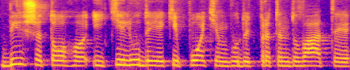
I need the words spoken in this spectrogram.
Більше того, і ті люди, які потім будуть претендувати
